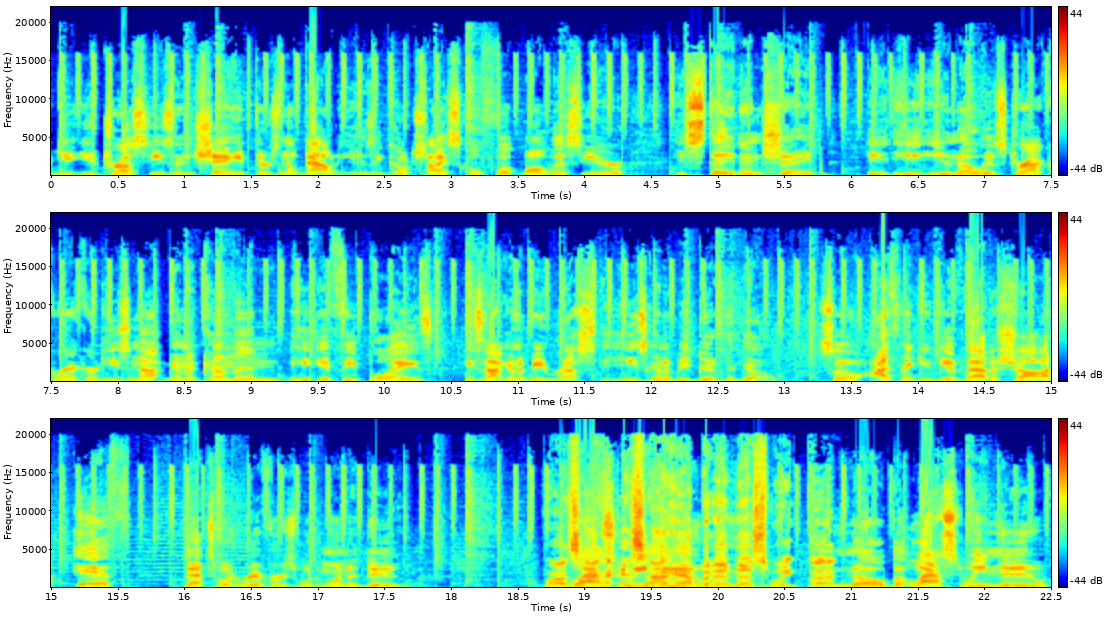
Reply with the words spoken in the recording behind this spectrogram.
you, you trust he's in shape. There's no doubt he is. He coached high school football this year. He stayed in shape. He, he you know his track record. He's not going to come in. He, if he plays, he's not going to be rusty. He's going to be good to go. So I think you give that a shot if that's what Rivers would want to do. Well, it's Last not, it's we not knew- happening this week, bud. No, but last we knew,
